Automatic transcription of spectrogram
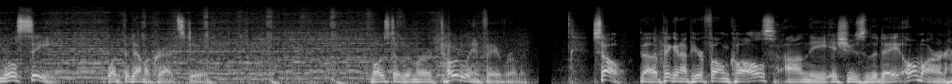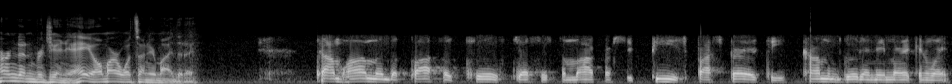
we'll see what the Democrats do. Most of them are totally in favor of it. So, uh, picking up your phone calls on the issues of the day, Omar in Herndon, Virginia. Hey, Omar, what's on your mind today? Thom Hartmann, the prophet, truth, justice, democracy, peace, prosperity, common good, and the American way.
